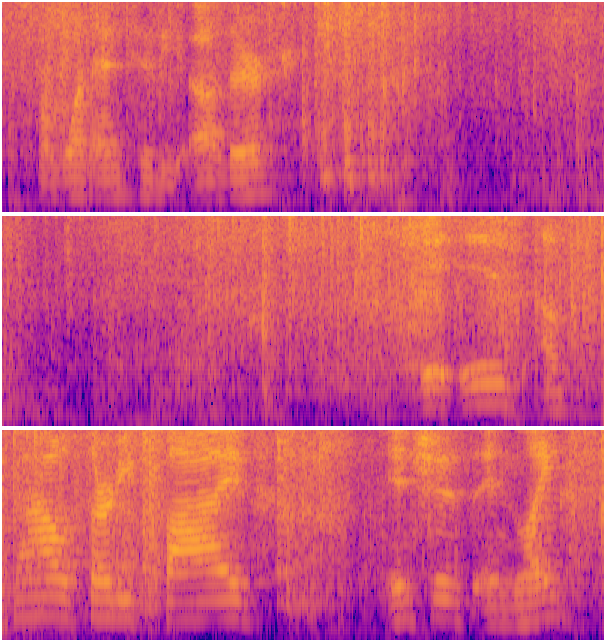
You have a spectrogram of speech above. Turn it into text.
It's from one end to the other. It is about 35 inches in length.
